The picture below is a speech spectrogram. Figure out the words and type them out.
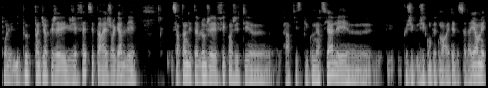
pour les, les peu peintures que j'ai faites, c'est pareil. Je regarde les, certains des tableaux que j'avais fait quand j'étais euh, artiste plus commercial et euh, que j'ai complètement arrêté de ça d'ailleurs mais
